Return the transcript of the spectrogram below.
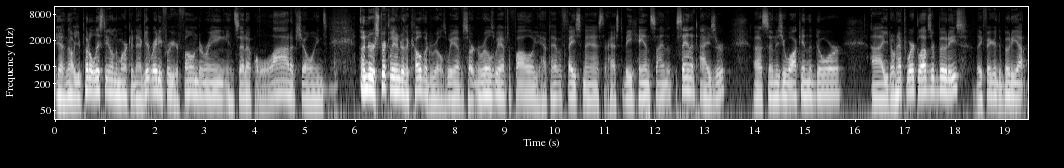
Yeah, no, you put a listing on the market now. Get ready for your phone to ring and set up a lot of showings. Under strictly under the COVID rules, we have certain rules we have to follow. You have to have a face mask. There has to be hand sanitizer uh, as soon as you walk in the door. Uh, you don't have to wear gloves or booties. They figured the booty out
